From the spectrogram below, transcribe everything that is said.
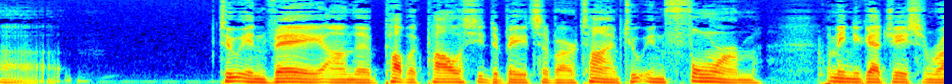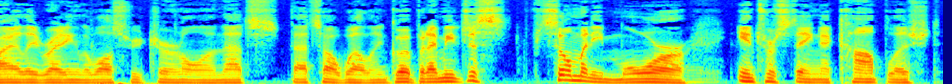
uh, to inveigh on the public policy debates of our time, to inform. I mean, you got Jason Riley writing the Wall Street Journal, and that's that's all well and good. But I mean, just so many more interesting, accomplished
